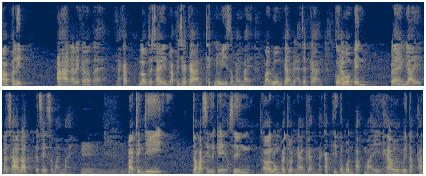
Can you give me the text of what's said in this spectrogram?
อาผลิตอาหารอะไรก็แล้วแต่นะครับ เราจะใช้หลักวิชาการเทคโนโลยีสมัยใหม่ มาร่วมการบริหารจัดการ ก็ครับรวมเป็นแปลงใหญ่ประชารัฐเกษตรสมัยใหม่อืมมาถึงที่ จังหวัดศรีสะเกดซึ่งเอ่อลงไปตรวจงานกันนะครับที่ตำบลผักไหมครับอำเภอห้วยทับทัน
